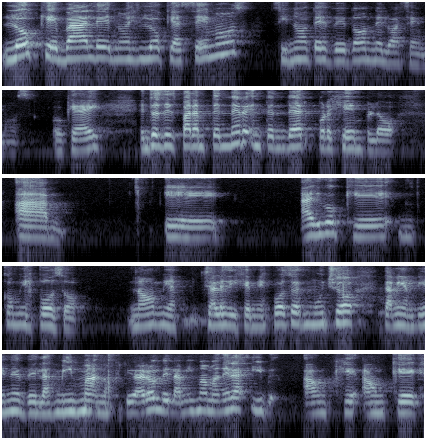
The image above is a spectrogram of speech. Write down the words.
lo que vale no es lo que hacemos, sino desde dónde lo hacemos. Ok, entonces para entender, entender, por ejemplo, eh, algo que con mi esposo, ¿no? ya les dije, mi esposo es mucho, también viene de las mismas, nos criaron de la misma manera y aunque, aunque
